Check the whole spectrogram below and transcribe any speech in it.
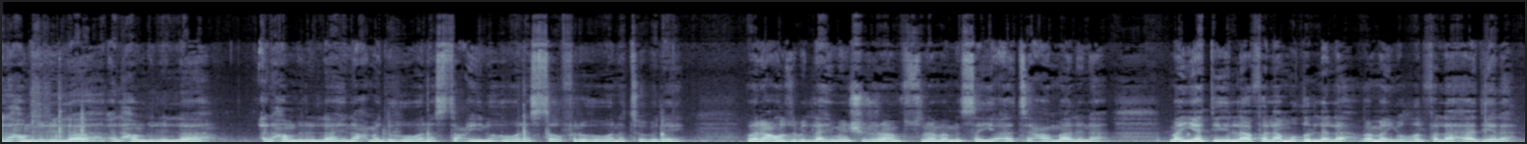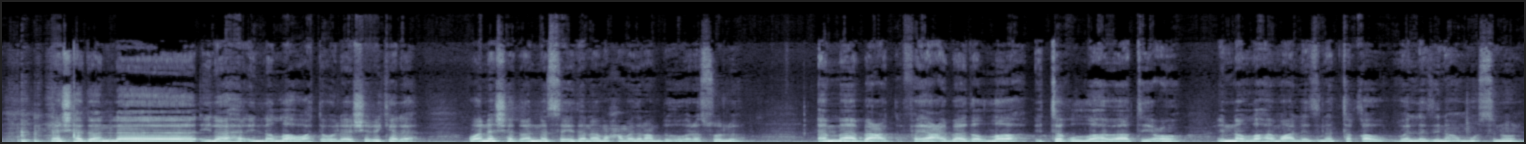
الحمد لله الحمد لله الحمد لله نحمده ونستعينه ونستغفره ونتوب إليه. ونعوذ بالله من شرور أنفسنا ومن سيئات أعمالنا. من يهده الله فلا مضل له ومن يضلل فلا هادي له. نشهد أن لا إله إلا الله وحده لا شريك له. ونشهد أن سيدنا محمدا عبده ورسوله. أما بعد فيا عباد الله اتقوا الله وأطيعوه. إن الله مع الذين اتقوا والذين هم محسنون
